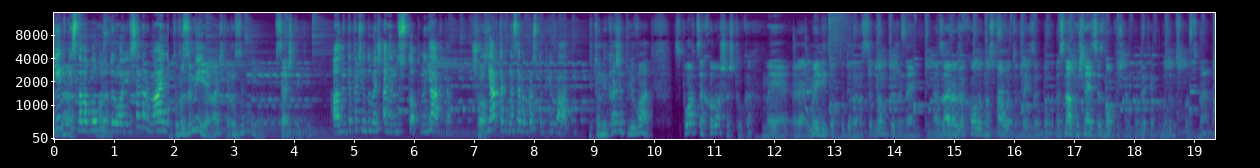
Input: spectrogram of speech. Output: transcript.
дітки, Да, слава Богу, да. здорові, все нормально. От Розуміє, бачите, розуміє. Все ж таки. Але ти потім думаєш, Аня, ну стоп, ну як так? Що? Як так на себе просто плювати? Ніхто не каже плювати. Спорт це хороша штука. Ми, ре- ми літом ходили на стадіон кожен день, а зараз вже холодно стало, то вже і забили. Весна почнеться, знов почнемо ходити, будемо спортсменами.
